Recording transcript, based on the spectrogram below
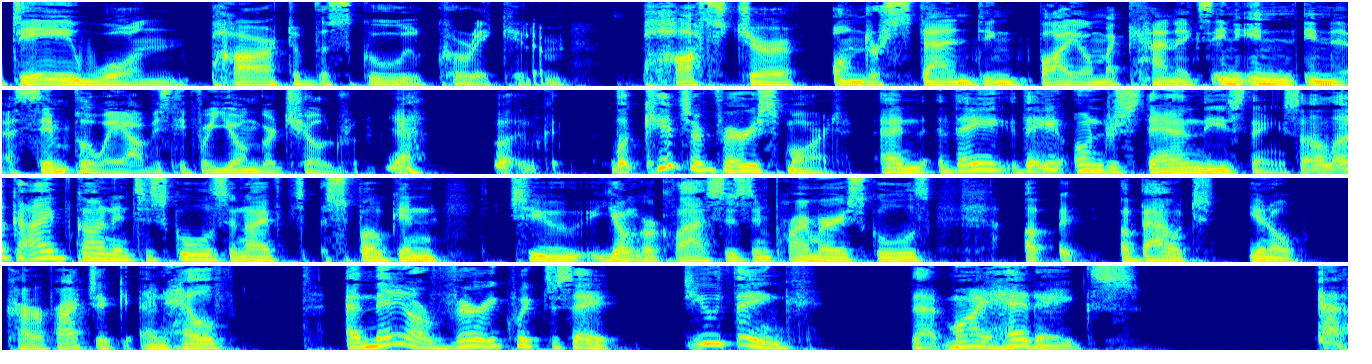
day one part of the school curriculum? Posture, understanding biomechanics in, in, in a simple way, obviously, for younger children. Yeah. Look, kids are very smart and they they understand these things. So look, I've gone into schools and I've spoken to younger classes in primary schools uh, about, you know, chiropractic and health and they are very quick to say, "Do you think that my headaches yeah,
